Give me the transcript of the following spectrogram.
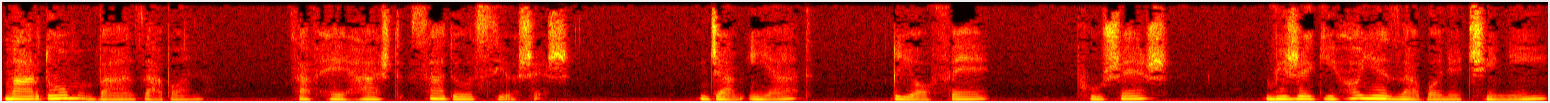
مردم و زبان صفحه 836 جمعیت قیافه پوشش ویژگی های زبان چینی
